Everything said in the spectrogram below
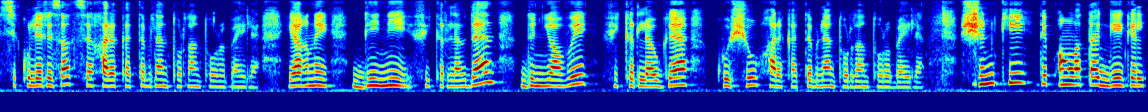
секуляризация хәрәкәте белән турыдан туры бәйле ягъни дини фикерләүдән дөньяви фикерләүгә күчү хәрәкәте белән турыдан туры бәйле чөнки дип аңлата гегель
